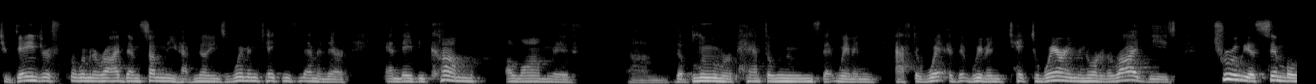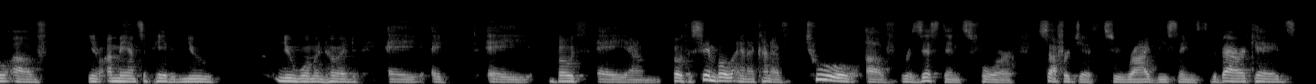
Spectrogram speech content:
too dangerous for women to ride them. Suddenly, you have millions of women taking to them, and they're and they become, along with um, the bloomer pantaloons that women have to wear, that women take to wearing in order to ride these, truly a symbol of, you know, emancipated new, new womanhood, a, a a both a um, both a symbol and a kind of tool of resistance for suffragists who ride these things to the barricades.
